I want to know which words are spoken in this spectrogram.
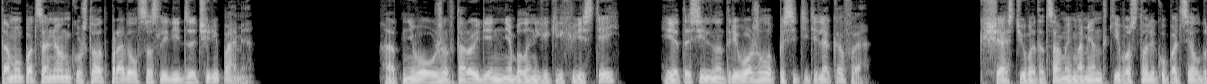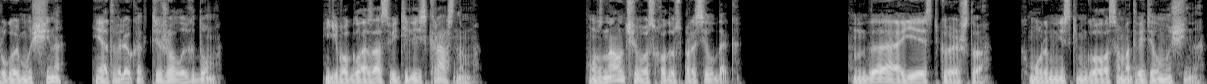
тому пацаненку, что отправился следить за черепами. От него уже второй день не было никаких вестей, и это сильно тревожило посетителя кафе. К счастью, в этот самый момент к его столику подсел другой мужчина и отвлек от тяжелых дум. Его глаза светились красным. «Узнал, чего сходу?» — спросил Дек. «Да, есть кое-что», — хмурым низким голосом ответил мужчина.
